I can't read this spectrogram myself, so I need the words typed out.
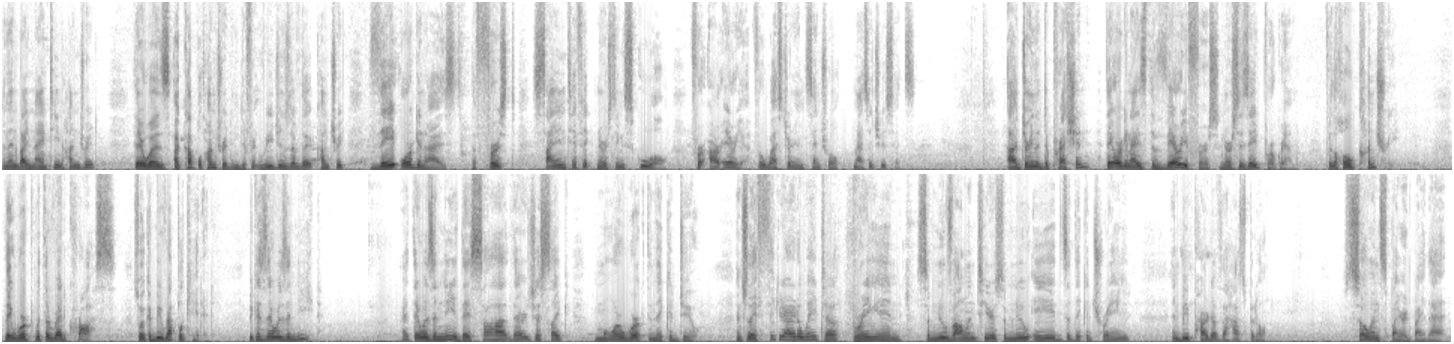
And then by 1900, there was a couple hundred in different regions of the country. They organized the first scientific nursing school for our area, for Western and Central Massachusetts. Uh, during the Depression, they organized the very first nurses' aid program for the whole country. They worked with the Red Cross so it could be replicated because there was a need. Right? There was a need. They saw there's just like more work than they could do. And so they figured out a way to bring in some new volunteers, some new aides that they could train and be part of the hospital. So inspired by that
